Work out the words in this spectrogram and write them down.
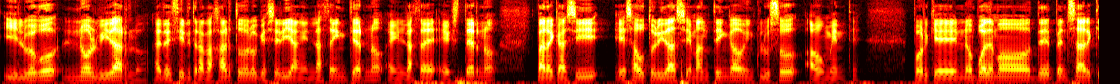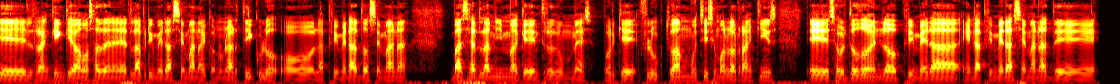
y luego no olvidarlo. Es decir, trabajar todo lo que serían enlaces internos e enlaces externos para que así esa autoridad se mantenga o incluso aumente porque no podemos pensar que el ranking que vamos a tener la primera semana con un artículo o las primeras dos semanas va a ser la misma que dentro de un mes, porque fluctúan muchísimo los rankings, eh, sobre todo en, primera, las primeras semanas de,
